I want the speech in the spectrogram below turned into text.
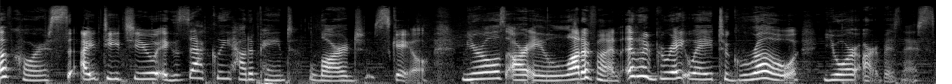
of course, I teach you exactly how to paint large scale. Murals are a lot of fun and a great way to grow your art business.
